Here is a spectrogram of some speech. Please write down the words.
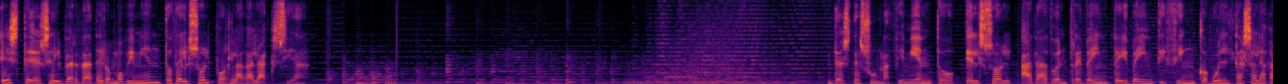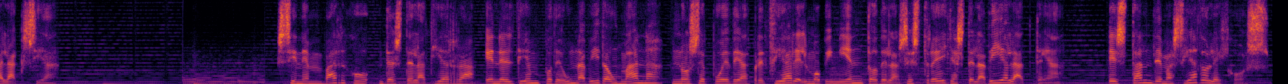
Este es el verdadero movimiento del Sol por la galaxia. Desde su nacimiento, el Sol ha dado entre 20 y 25 vueltas a la galaxia. Sin embargo, desde la Tierra, en el tiempo de una vida humana, no se puede apreciar el movimiento de las estrellas de la Vía Láctea. Están demasiado lejos.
